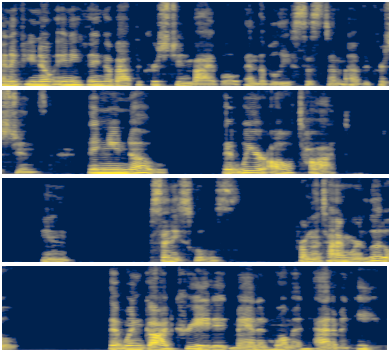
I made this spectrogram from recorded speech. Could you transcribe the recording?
And if you know anything about the Christian Bible and the belief system of the Christians, then you know that we are all taught in Sunday schools from the time we're little that when God created man and woman, Adam and Eve,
